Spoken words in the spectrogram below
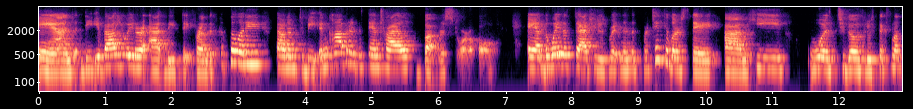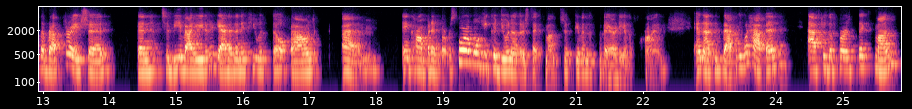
And the evaluator at the state forensic facility found him to be incompetent to stand trial, but restorable. And the way the statute is written in this particular state, um, he was to go through six months of restoration, then to be evaluated again. And then if he was still found um, incompetent but restorable, he could do another six months, just given the severity of his crime. And that's exactly what happened. After the first six months,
